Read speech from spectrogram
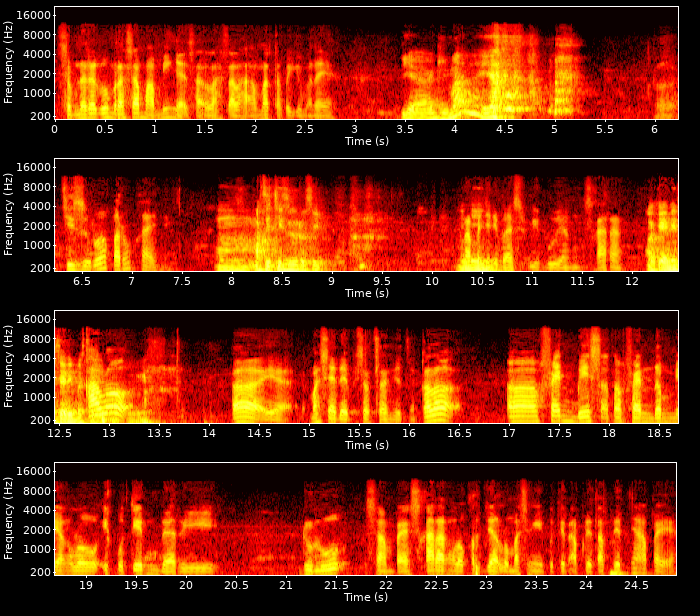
Sebenarnya gue merasa Mami nggak salah-salah amat, tapi gimana ya? ya gimana ya Eh, Chizuru apa Ruka ini? Hmm, masih Chizuru sih Kenapa ini jadi bahas wibu yang sekarang? oke ini bisa dibahas Kalau- Ah iya, masih ada episode selanjutnya. Kalau eh, fanbase atau fandom yang lo ikutin dari dulu sampai sekarang lo kerja lo masih ngikutin update-update-nya apa ya?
